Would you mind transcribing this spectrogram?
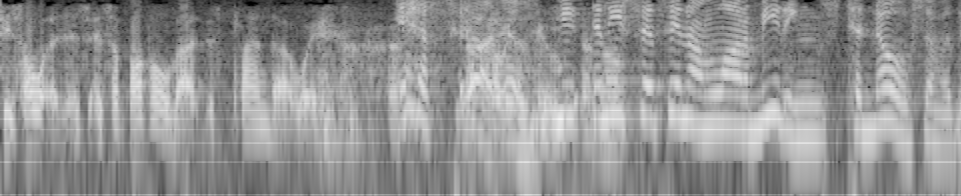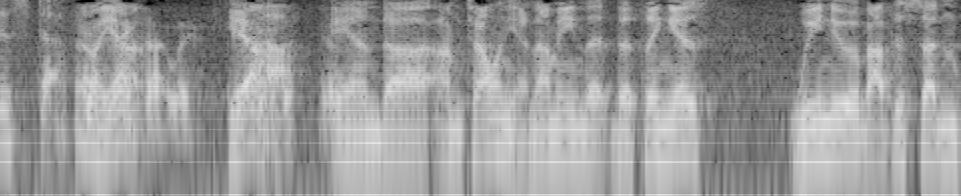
See, it's, all, it's, it's above all that. It's planned that way. Yes. Yeah, it is. He, and he sits in on a lot of meetings to know some of this stuff. Oh yeah. Exactly. Yeah. Yeah. And uh, I'm telling you, and I mean the the thing is, we knew about this sudden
